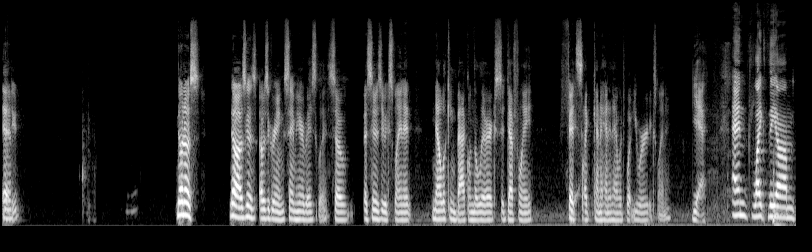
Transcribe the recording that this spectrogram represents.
yeah, yeah. dude. No, no, no. I was gonna. I was agreeing. Same here, basically. So as soon as you explain it, now looking back on the lyrics, it definitely fits yeah. like kind of hand in hand with what you were explaining. Yeah, and like the um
